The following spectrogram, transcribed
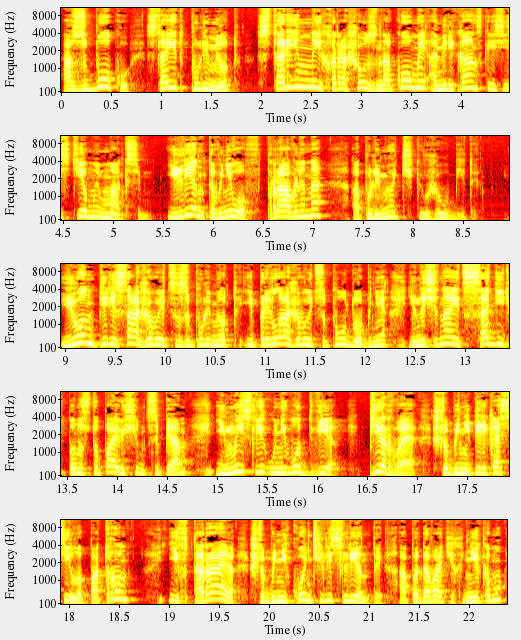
а сбоку стоит пулемет, старинный, хорошо знакомый американской системы «Максим». И лента в него вправлена, а пулеметчики уже убиты. И он пересаживается за пулемет и прилаживается поудобнее и начинает садить по наступающим цепям, и мысли у него две. Первая, чтобы не перекосило патрон, и вторая, чтобы не кончились ленты, а подавать их некому,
